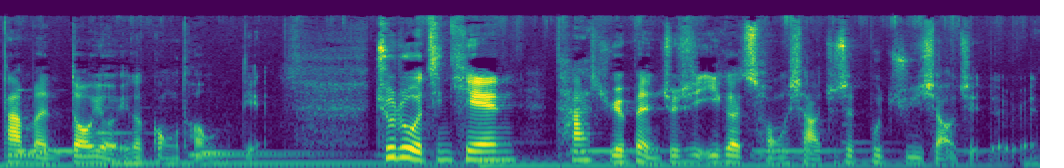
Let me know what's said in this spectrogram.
他们都有一个共同点。就如果今天他原本就是一个从小就是不拘小节的人。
